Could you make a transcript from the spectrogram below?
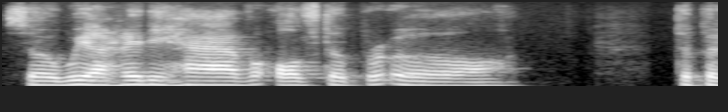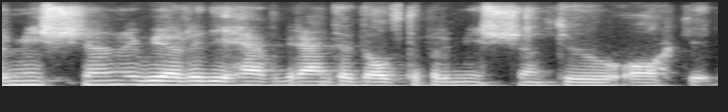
So we already have the, uh, the permission, we already have granted all the permission to ORCID.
